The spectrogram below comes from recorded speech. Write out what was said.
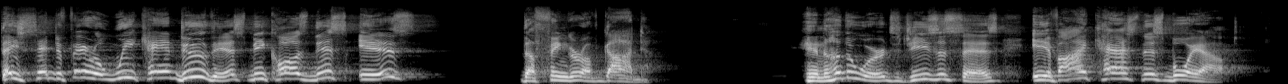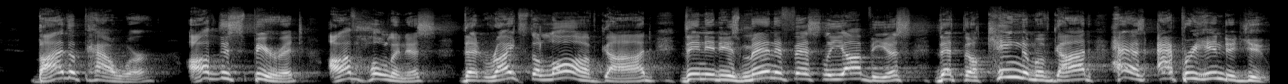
they said to Pharaoh, we can't do this because this is the finger of God. In other words, Jesus says, if I cast this boy out, by the power of the Spirit of holiness that writes the law of God, then it is manifestly obvious that the kingdom of God has apprehended you.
